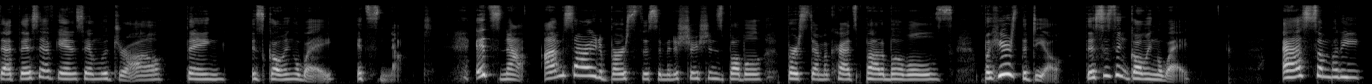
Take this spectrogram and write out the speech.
that this Afghanistan withdrawal thing is going away, it's not. It's not. I'm sorry to burst this administration's bubble, burst Democrats' bubbles, but here's the deal this isn't going away. As somebody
